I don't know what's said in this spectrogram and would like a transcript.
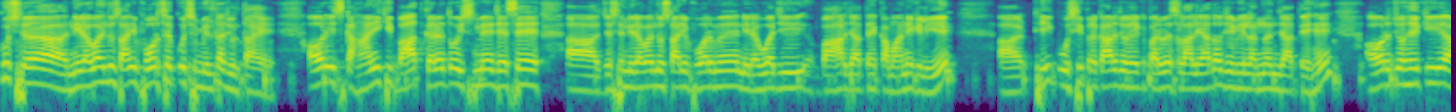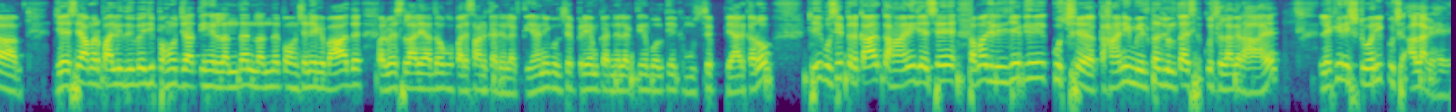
कुछ निरहुआ हिंदुस्तानी फोर से कुछ मिलता जुलता है। और इस कहानी की बात करें तो इसमें जैसे जैसे निरहुआ हिंदुस्तानी फोर में निरहुआ जी बाहर जाते हैं कमाने के लिए ठीक उसी प्रकार जो है कि परवेश लाल यादव जी भी लंदन जाते हैं। और जो है कि जैसे अमरपाली दुबे जी पहुँच जाती हैं लंदन लंदन पहुँचने के बाद परवेश लाल यादव को परेशान करने लगती है, यानी कि उनसे प्रेम करने लगती हैं, बोलती हैं कि मुझसे प्यार करो। ठीक उसी प्रकार कहानी जैसे समझ लीजिए कि कुछ कहानी मिलता जुलता ऐसे कुछ लग रहा है, लेकिन स्टोरी कुछ अलग है।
